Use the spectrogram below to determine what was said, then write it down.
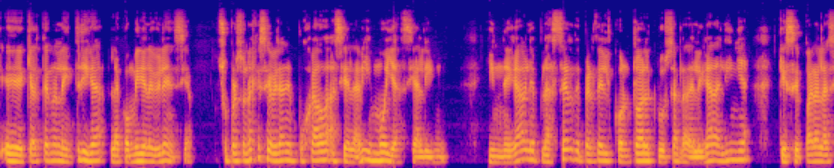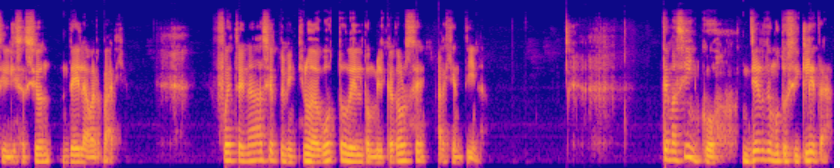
eh, que alternan la intriga, la comedia y la violencia. Sus personajes se verán empujados hacia el abismo y hacia el innegable placer de perder el control al cruzar la delgada línea que separa la civilización de la barbarie. Fue estrenada ¿cierto? el 21 de agosto del 2014, Argentina. Tema 5. Diario de motocicleta.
